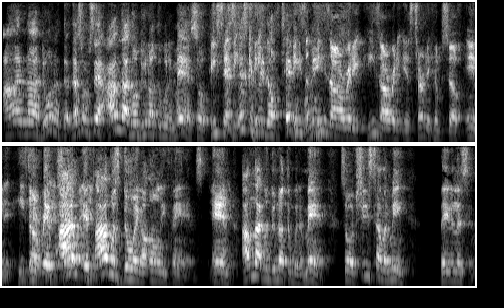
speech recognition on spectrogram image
I'm not doing nothing. That's what I'm saying. I'm not gonna do nothing with a man. So He said it's, he- it's completely he- off the table he's, for me. he's already he's already inserted himself in it. He's if, already if I if it. I was doing a OnlyFans Yeah. and I'm not gonna do nothing with a man, so if she's telling me, baby, listen,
